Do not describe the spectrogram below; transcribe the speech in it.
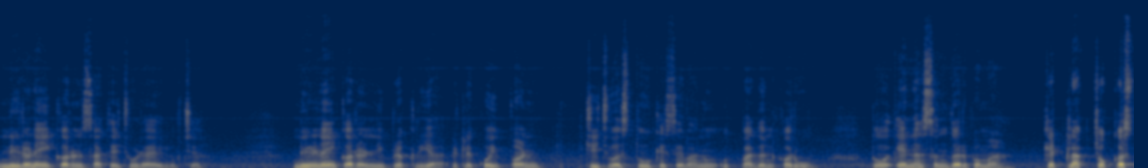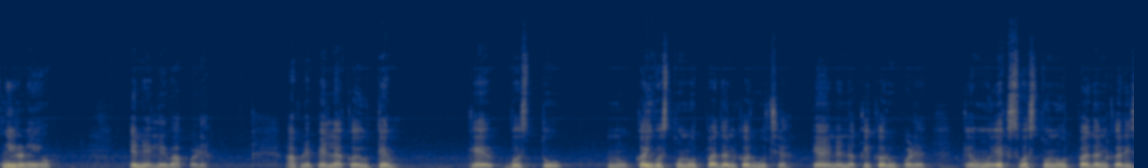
નિર્ણયકરણ સાથે જોડાયેલું છે. નિર્ણયકરણની પ્રક્રિયા એટલે કોઈ પણ ચીજવસ્તુ કે સેવાનું ઉત્પાદન કરવું, તો એના સંદર્ભમાં કેટલાક ચોક્કસ નિર્ણયો એને લેવા પડે. આપણે પહેલાં કહ્યું તેમ કે વસ્તુનું કઈ વસ્તુનું ઉત્પાદન કરવું છે? ત્યાં એને નક્કી કરવું પડે કે હું એક્સ વસ્તુનું ઉત્પાદન કરીશ,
